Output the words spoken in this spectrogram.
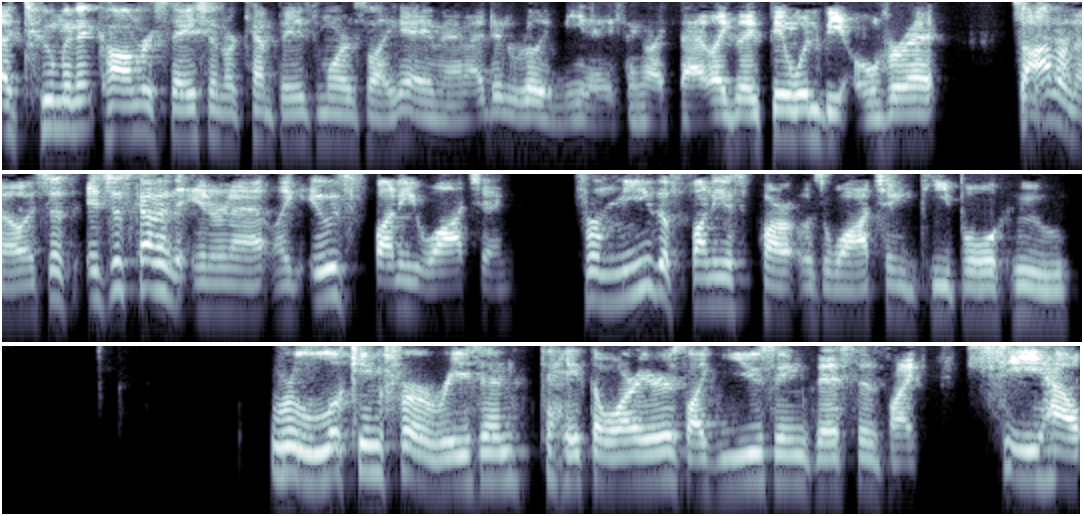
a two minute conversation or Kent Bazemore is like, "Hey, man, I didn't really mean anything like that." Like, like they wouldn't be over it. So I don't know. It's just it's just kind of the internet. Like it was funny watching. For me, the funniest part was watching people who were looking for a reason to hate the Warriors, like using this as like, see how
